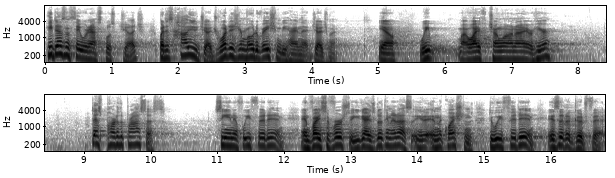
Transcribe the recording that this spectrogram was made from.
He doesn't say we're not supposed to judge, but it's how you judge. What is your motivation behind that judgment? You know, we, my wife Chunghwa and I are here. That's part of the process. Seeing if we fit in. And vice versa. You guys looking at us eh, and the questions do we fit in? Is it a good fit?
